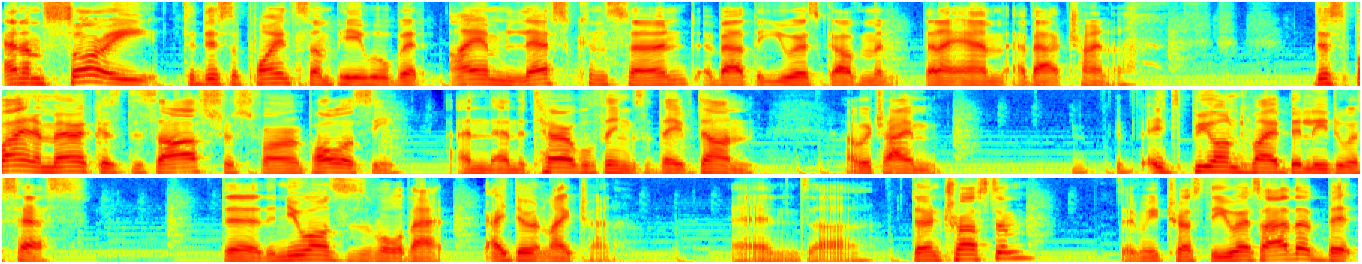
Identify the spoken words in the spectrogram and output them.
And I'm sorry to disappoint some people, but I am less concerned about the US government than I am about China. Despite America's disastrous foreign policy and, and the terrible things that they've done, uh, which I'm, it's beyond my ability to assess the, the nuances of all that. I don't like China and uh, don't trust them. Don't really trust the US either, but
